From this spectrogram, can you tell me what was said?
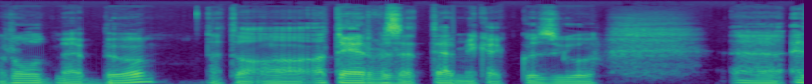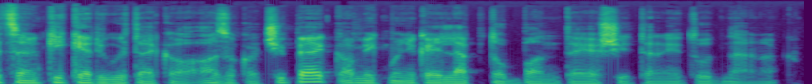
roadmapből, tehát a, a tervezett termékek közül egyszerűen kikerültek azok a csipek, amik mondjuk egy laptopban teljesíteni tudnának.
